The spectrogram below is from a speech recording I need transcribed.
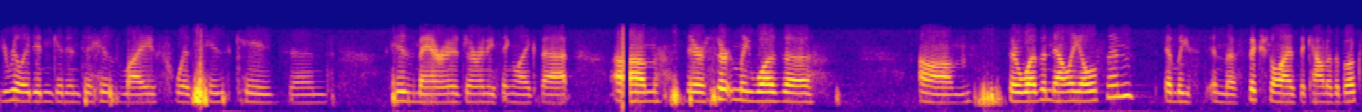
you really didn't get into his life with his kids and his marriage or anything like that. Um, there certainly was a um, there was a Nellie Oleson, at least in the fictionalized account of the books,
